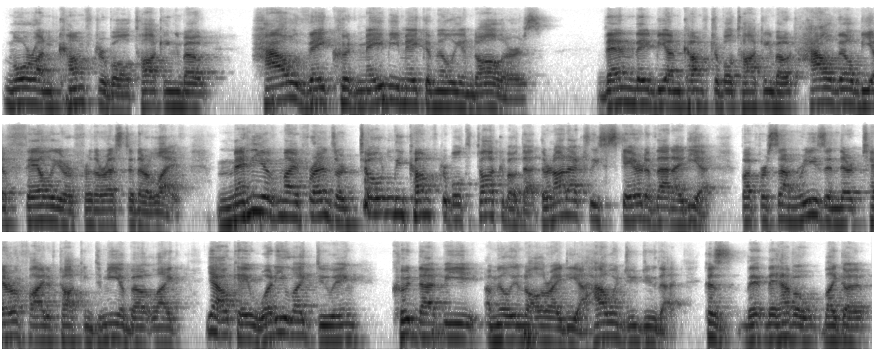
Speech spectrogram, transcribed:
more uncomfortable talking about how they could maybe make a million dollars then they'd be uncomfortable talking about how they'll be a failure for the rest of their life Many of my friends are totally comfortable to talk about that. They're not actually scared of that idea, but for some reason, they're terrified of talking to me about, like, yeah, okay, what do you like doing? Could that be a million dollar idea? How would you do that? Because they, they have a like a,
